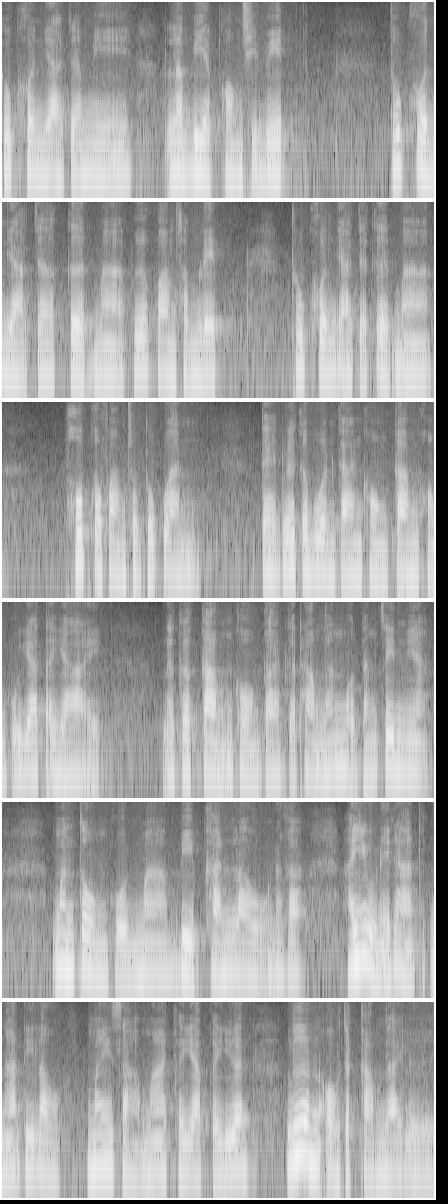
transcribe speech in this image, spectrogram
ทุกคนอยากจะมีระเบียบของชีวิต ทุกคนอยากจะเกิดมาเพื่อความสำเร็จ ทุกคนอยากจะเกิดมาพบกับความสุขทุกวัน แต่ด้วยกระบวนการของกรรมของปุญญาตายาย แล้วก็กรรมของการกระทำทั้งหมดทั้งสิ้นเนี่ยมันส่งผลมาบีบคั้นเรานะคะ ให้อยู่ในฐานะที่เราไม่สามารถขยับกระเยื่อนเลื่อนออกจากกรรมได้เลย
